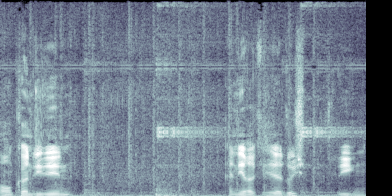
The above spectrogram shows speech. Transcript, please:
Warum können die den... Kann die Rakete da durchfliegen?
